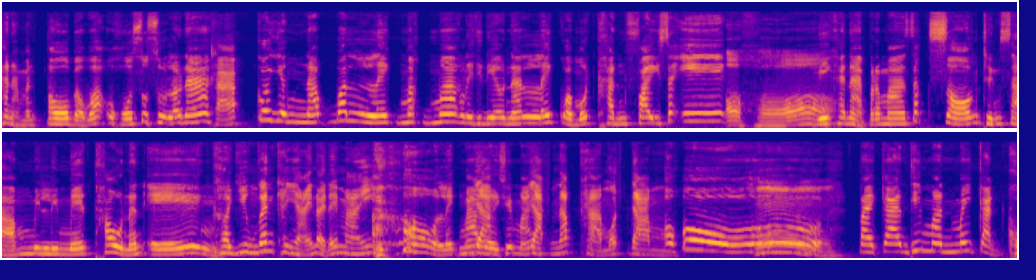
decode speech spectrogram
ขนาดมันโตแบบว่าโอ้โหสุดๆแล้วนะครับ ก็ยังนับว่าเล็กมากๆเลยทีเดียวนะ เล็กกว่ามดคันไฟซะเองโอ้โหมีขนาดประมาณสัก2-3ถึงมิลลิเมตรเท่านั้นเองขอยืมแว่นขยายหน่อยได้ไหมโอ้โหเล็กมากเลยใช่ไหมอยากนับขามดดำโอ้โหอืม แต่การที่มันไม่กัดค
